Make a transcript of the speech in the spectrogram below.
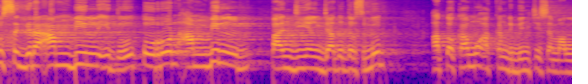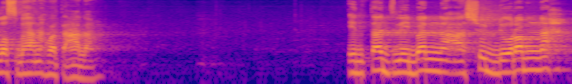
segera ambil itu, turun ambil panji yang jatuh tersebut atau kamu akan dibenci sama Allah Subhanahu wa taala. Intajlibanna asuddu ramnah.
